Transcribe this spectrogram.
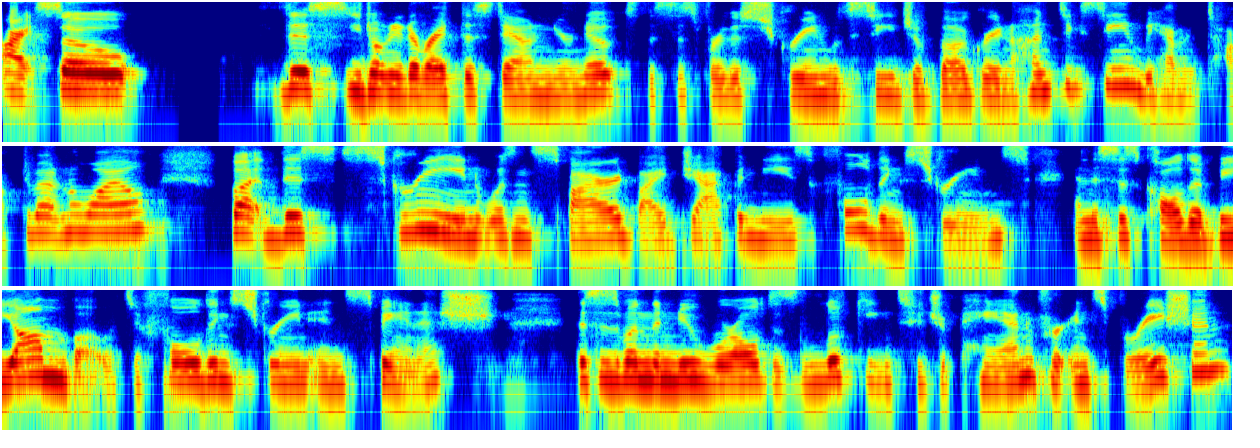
All right, so this, you don't need to write this down in your notes. This is for the screen with Siege of Belgrade and hunting scene. We haven't talked about in a while, but this screen was inspired by Japanese folding screens. And this is called a biombo. It's a folding screen in Spanish. This is when the New World is looking to Japan for inspiration.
